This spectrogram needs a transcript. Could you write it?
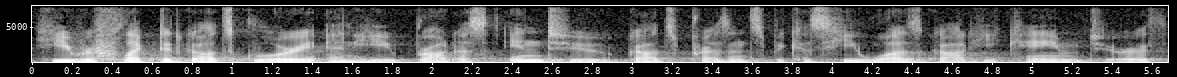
He reflected God's glory and he brought us into God's presence because he was God. He came to earth.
